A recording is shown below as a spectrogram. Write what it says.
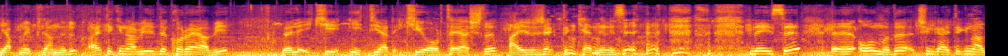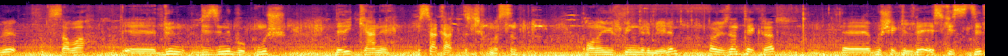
yapmayı planlıyorduk. Aytekin abiyle de Koray abi böyle iki ihtiyar, iki orta yaşlı ayıracaktık kendimizi. Neyse e, olmadı. Çünkü Aytekin abi sabah e, dün dizini bukmuş. Dedik ki hani bir sakatlık çıkmasın. Ona yük bindirmeyelim. O yüzden tekrar e, bu şekilde eski stil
